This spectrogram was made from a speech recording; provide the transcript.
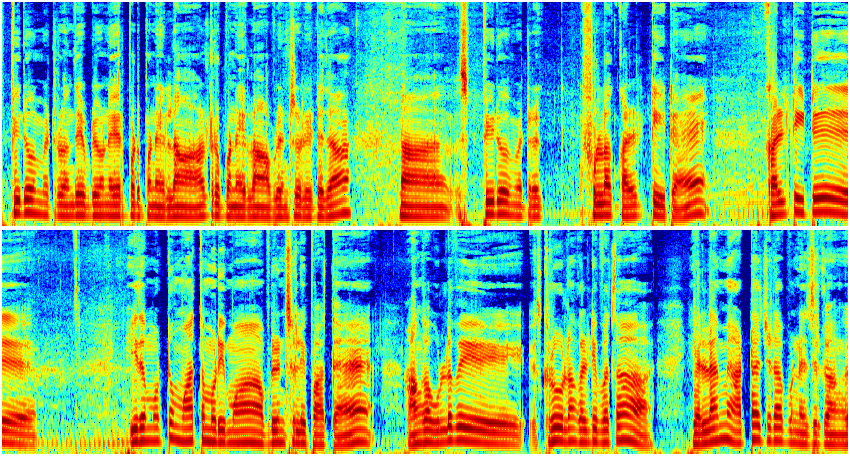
ஸ்பீடோ மீட்ரு வந்து எப்படி ஒன்று ஏற்பாடு பண்ணிடலாம் ஆல்ட்ரு பண்ணிடலாம் அப்படின்னு சொல்லிட்டு தான் நான் ஸ்பீடோ மீட்ரு ஃபுல்லாக கழட்டிட்டேன். கழட்டிட்டு இதை மட்டும் மாற்ற முடியுமா அப்படின்னு சொல்லி பார்த்தேன். அங்கே உள்ளே போய் ஸ்க்ரூலாம் கழட்டி பார்த்தா எல்லாமே அட்டாச்சாக பண்ணி வச்சுருக்காங்க.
